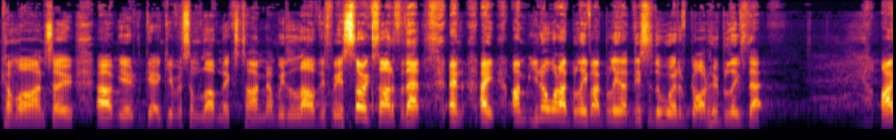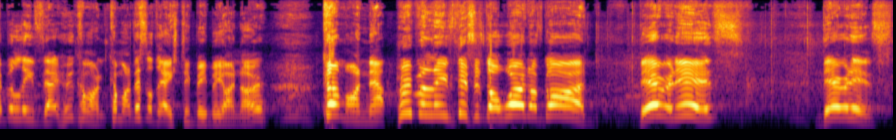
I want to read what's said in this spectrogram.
Come on. So, um, yeah, give us some love next time. Man, we love this. We're so excited for that. And hey, um, you know what I believe? I believe that this is the Word of God. Who believes that? I believe that. Who? Come on, come on. That's not the HTBB I know. Come on now. Who believes this is the Word of God? There it is. There it is.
